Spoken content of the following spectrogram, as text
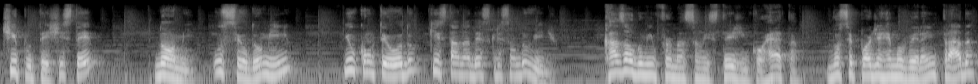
tipo TXT, nome, o seu domínio e o conteúdo que está na descrição do vídeo. Caso alguma informação esteja incorreta, você pode remover a entrada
